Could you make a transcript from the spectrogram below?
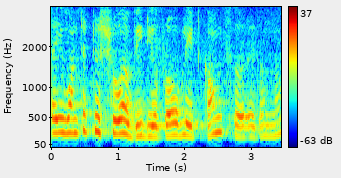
I wanted to show a video, probably it comes or I don't know.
